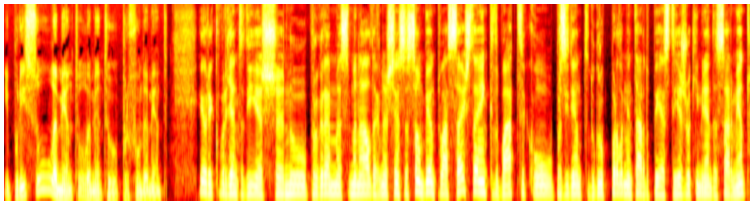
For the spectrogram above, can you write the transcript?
E por isso lamento, lamento profundamente. Eurico Brilhante Dias, no programa semanal da Renascença São Bento à Sexta, em que debate com o presidente do grupo parlamentar do PSD, Joaquim Miranda Sarmento,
